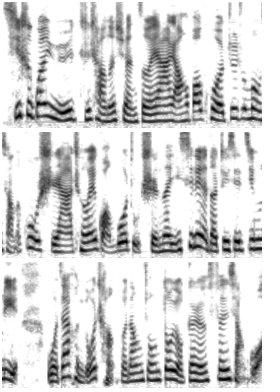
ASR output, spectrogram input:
其实关于职场的选择呀，然后包括追逐梦想的故事呀，成为广播主持人的一系列的这些经历，我在很多场合当中都有跟人分享过，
